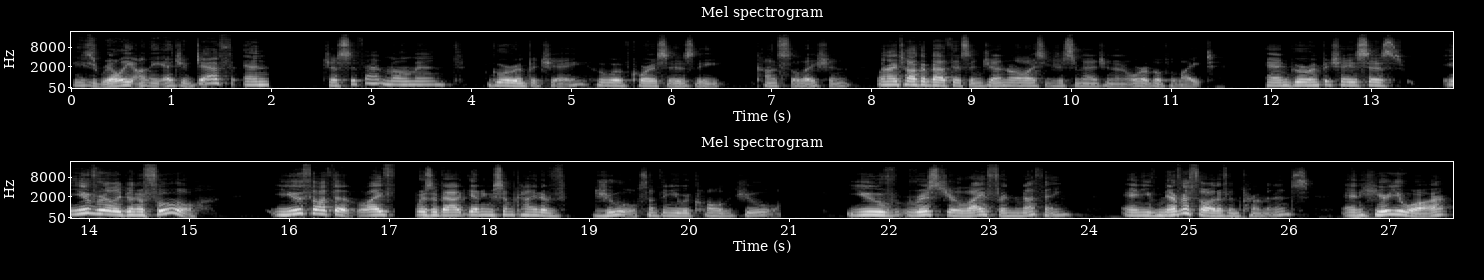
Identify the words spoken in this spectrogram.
He's really on the edge of death. And just at that moment, Guru Rinpoche, who of course is the constellation. When I talk about this in general, I just imagine an orb of light. And Guru Rinpoche says, You've really been a fool. You thought that life was about getting some kind of jewel, something you would call a jewel. You've risked your life for nothing, and you've never thought of impermanence. And here you are,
